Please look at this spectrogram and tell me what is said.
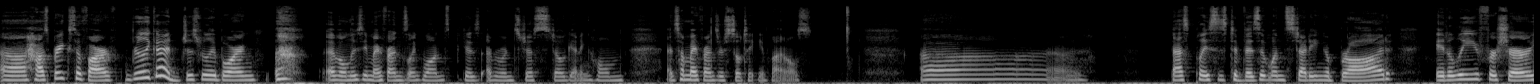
Uh, housebreak so far, really good, just really boring. I've only seen my friends like once because everyone's just still getting home, and some of my friends are still taking finals. Uh, best places to visit when studying abroad. Italy, for sure,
